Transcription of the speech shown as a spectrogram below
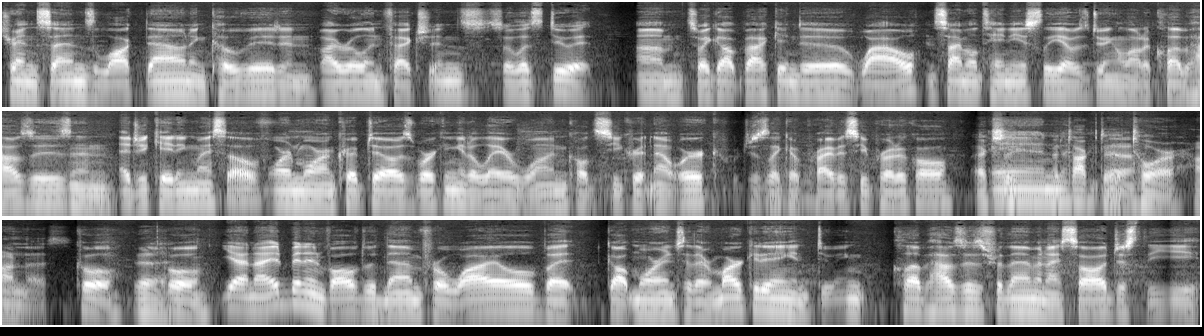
transcends lockdown and COVID and viral infections. So let's do it. Um, so I got back into WoW, and simultaneously, I was doing a lot of clubhouses and educating myself more and more on crypto. I was working at a layer one called Secret Network, which is like a privacy protocol. Actually, And- I talked to yeah. Tor on this. Cool. Yeah. Cool. Yeah, and I had been involved with them for a while, but got more into their marketing and doing clubhouses for them, and I saw just the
